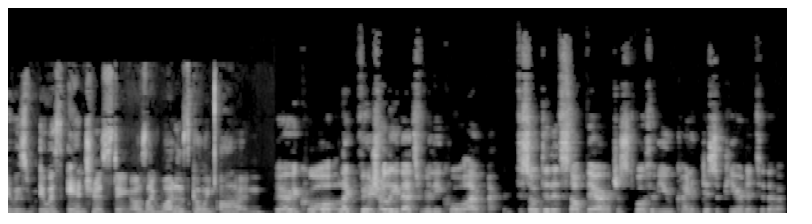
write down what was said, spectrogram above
it was it was interesting. I was like, what is going on? Very cool. Like visually, that's really cool. I, so did it stop there? Just both of you kind of disappeared into the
